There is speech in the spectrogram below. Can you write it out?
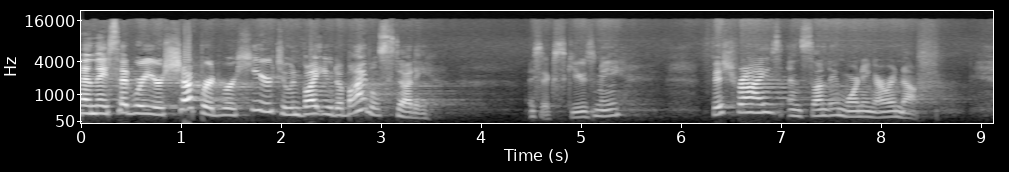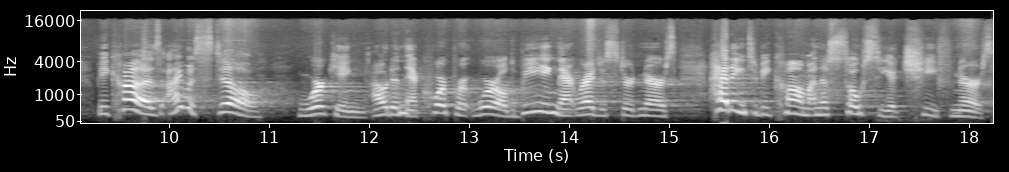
And they said, We're your shepherd. We're here to invite you to Bible study. I said, Excuse me? Fish fries and Sunday morning are enough. Because I was still working out in that corporate world, being that registered nurse, heading to become an associate chief nurse.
